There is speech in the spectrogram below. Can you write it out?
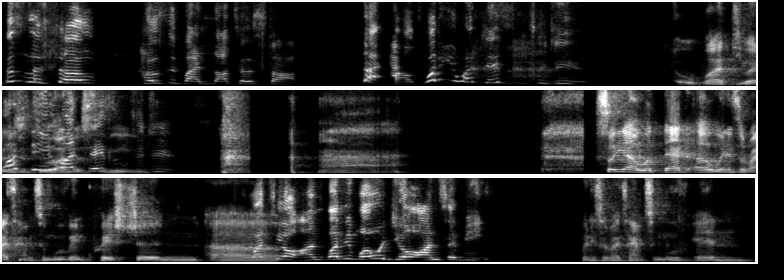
this is a show hosted by Lotto Star. Are adults. What do you want Jason to do? What do you want What do to you do, want? Jason to do? so yeah, with that, uh, when is the right time to move in question? Uh, What's your an- what? What would your answer be? when is the right time to move in?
